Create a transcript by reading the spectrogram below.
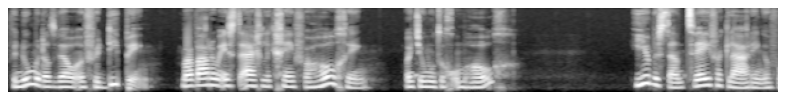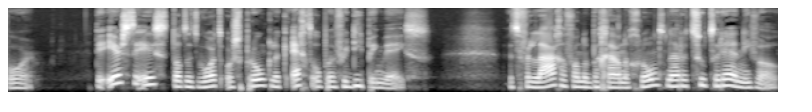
We noemen dat wel een verdieping, maar waarom is het eigenlijk geen verhoging? Want je moet toch omhoog? Hier bestaan twee verklaringen voor. De eerste is dat het woord oorspronkelijk echt op een verdieping wees. Het verlagen van de begane grond naar het souterrainniveau.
